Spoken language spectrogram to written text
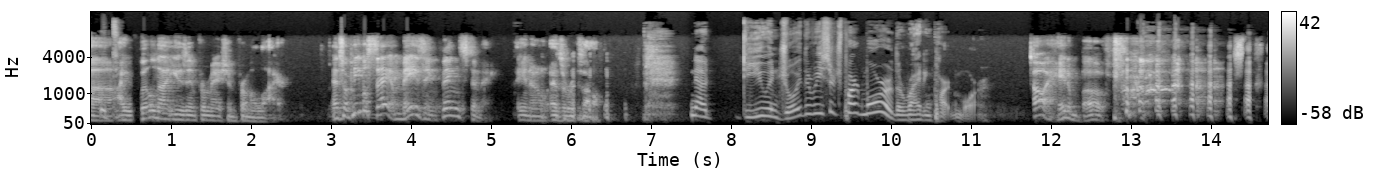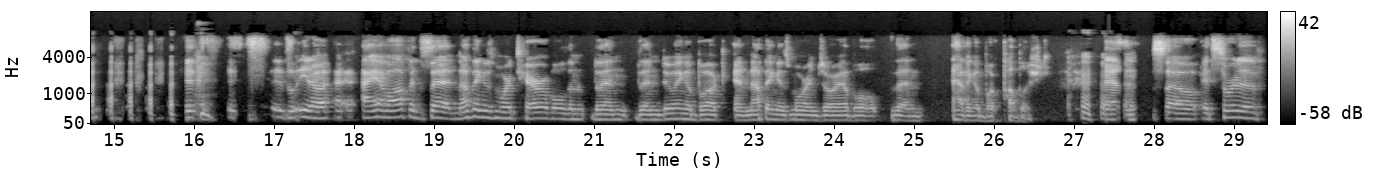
Uh, I will not use information from a liar. And so people say amazing things to me, you know, as a result. now, do you enjoy the research part more or the writing part more? Oh, I hate them both. it's, it's, it's, you know, I, I, have often said nothing is more terrible than, than, than doing a book and nothing is more enjoyable than having a book published. and so it's sort of,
